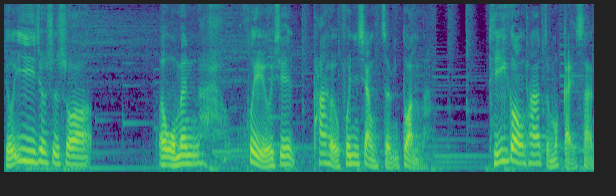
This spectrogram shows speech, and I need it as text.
有意义就是说，呃，我们会有一些，它有分项诊断嘛，提供它怎么改善，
